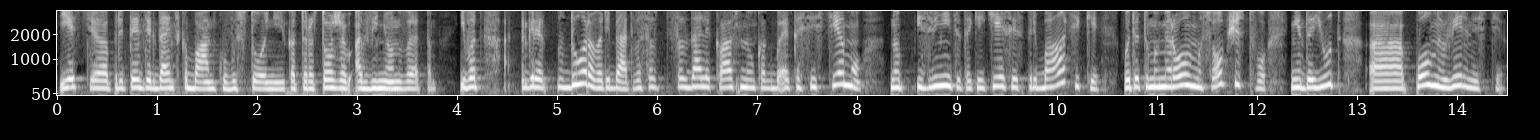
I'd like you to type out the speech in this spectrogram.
Есть э, претензии к Даньскому банку в Эстонии, который тоже обвинен в этом. И вот говорят, здорово, ребят, вы создали классную как бы экосистему, но, извините, такие кейсы из Прибалтики вот этому мировому сообществу не дают э, полной уверенности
